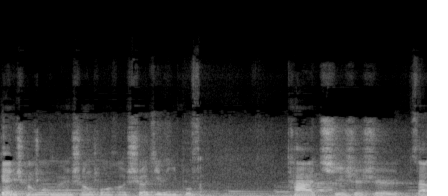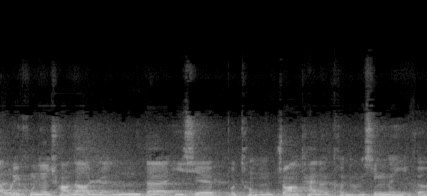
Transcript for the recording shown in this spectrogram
变成我们生活和设计的一部分。它其实是在物理空间创造人的一些不同状态的可能性的一个，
